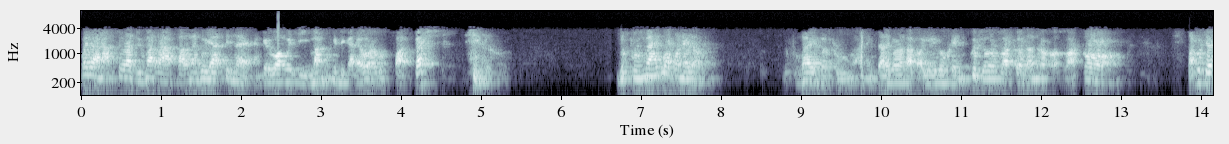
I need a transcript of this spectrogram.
Banyak anak surat cuma rapal nanggu yatim lah. Angkir uang wes iman ketika ada orang fakas silo. Dukungnya itu apa nih loh? Dukungnya itu dukungan. Misalnya kalau tak pakai rokin, kusur fakas dan rokok fakas. Tapi dari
